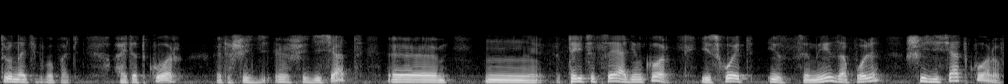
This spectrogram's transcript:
Трудно найти покупать. А этот кор – это 60, 30 с один кор, исходит из цены за поле 60 коров.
